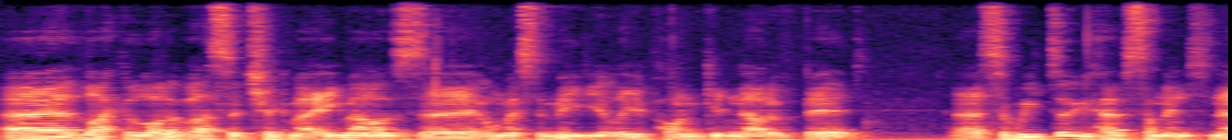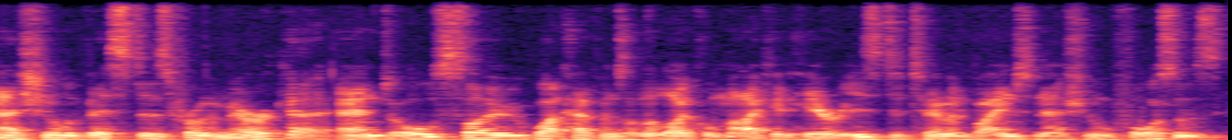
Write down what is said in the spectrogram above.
Uh, like a lot of us, I check my emails uh, almost immediately upon getting out of bed. Uh, so we do have some international investors from America, and also what happens on the local market here is determined by international forces.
